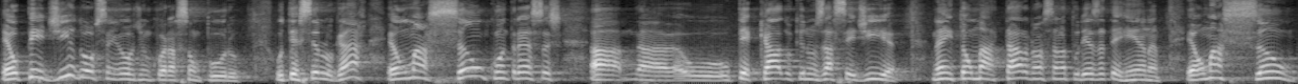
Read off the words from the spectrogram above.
é o pedido ao Senhor de um coração puro. O terceiro lugar é uma ação contra essas, a, a, o, o, pecado que nos assedia. Né? Então, matar a nossa natureza terrena é uma ação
